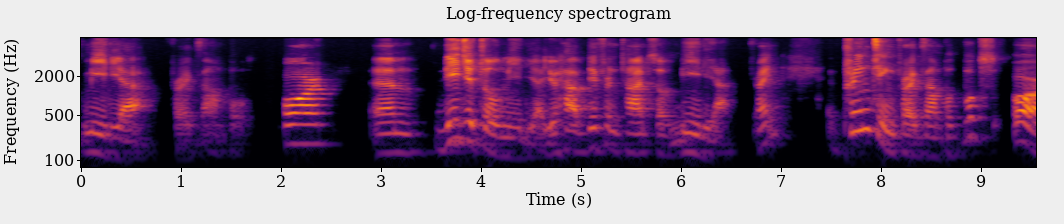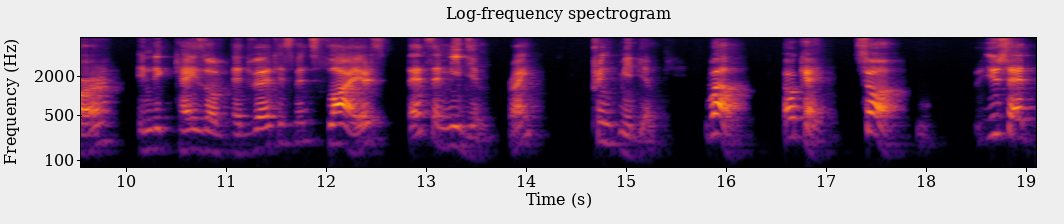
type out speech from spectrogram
media, for example, or um, digital media. You have different types of media, right? Printing, for example, books, or in the case of advertisements, flyers, that's a medium, right? Print medium. Well, okay. So you said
